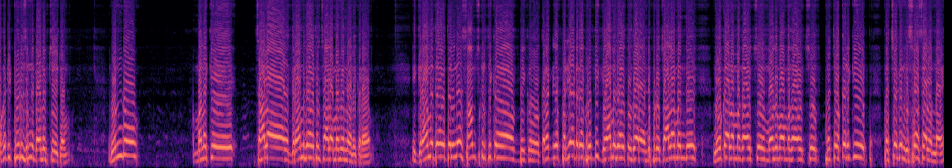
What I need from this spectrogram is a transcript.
ఒకటి టూరిజంని డెవలప్ చేయటం. రెండు మనకి చాలా గ్రామ దేవతలు చాలామంది ఉన్నారు ఇక్కడ. ఈ గ్రామ దేవతల్ని సాంస్కృతిక మీకు కరెక్ట్గా పర్యాటక అభివృద్ధి గ్రామ దేవతల ద్వారా అంటే ఇప్పుడు చాలామంది లోకాలమ్మ నూకాలమ్మ కావచ్చు మోదమమ్మ కావచ్చు ప్రతి ఒక్కరికి ప్రత్యేక విశ్వాసాలు ఉన్నాయి.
